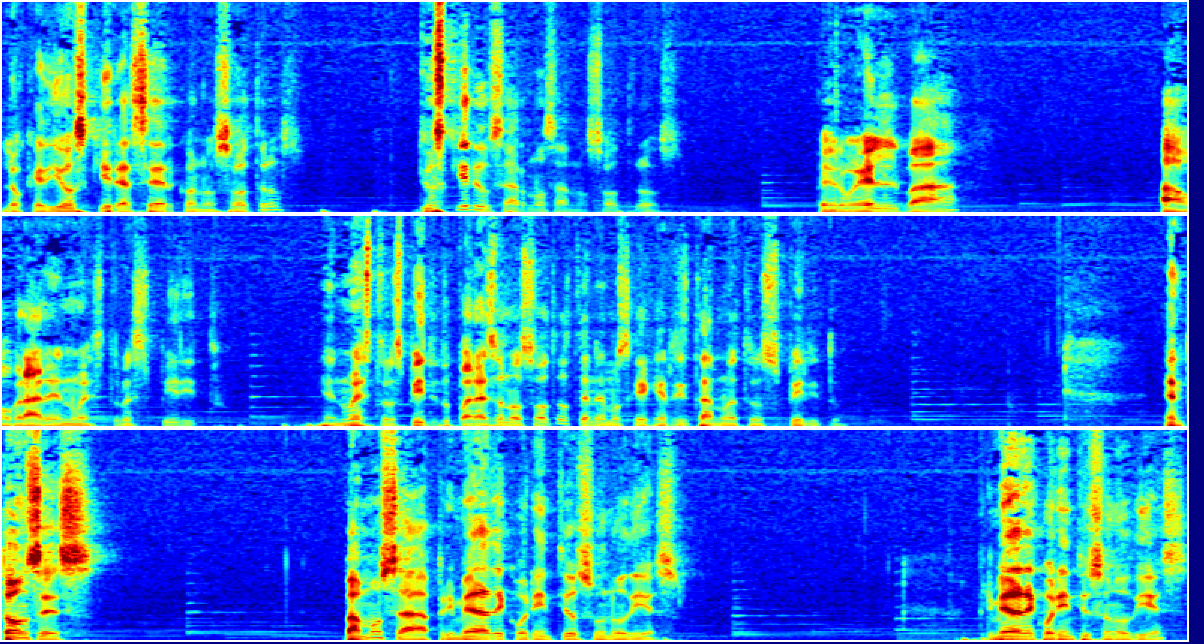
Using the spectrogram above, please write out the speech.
lo que Dios quiere hacer con nosotros? Dios quiere usarnos a nosotros, pero Él va a obrar en nuestro espíritu. En nuestro espíritu. Para eso nosotros tenemos que ejercitar nuestro espíritu. Entonces, vamos a Primera de Corintios 1.10. Primera de Corintios 1.10.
